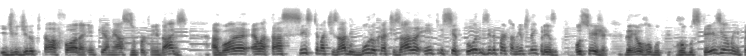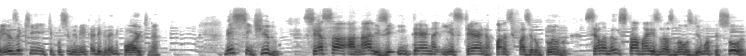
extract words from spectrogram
e dividir o que está lá fora entre ameaças e oportunidades, agora ela está sistematizada e burocratizada entre setores e departamentos da empresa. Ou seja, ganhou robustez e é uma empresa que, que possivelmente é de grande porte. Né? Nesse sentido, se essa análise interna e externa para se fazer um plano, se ela não está mais nas mãos de uma pessoa,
